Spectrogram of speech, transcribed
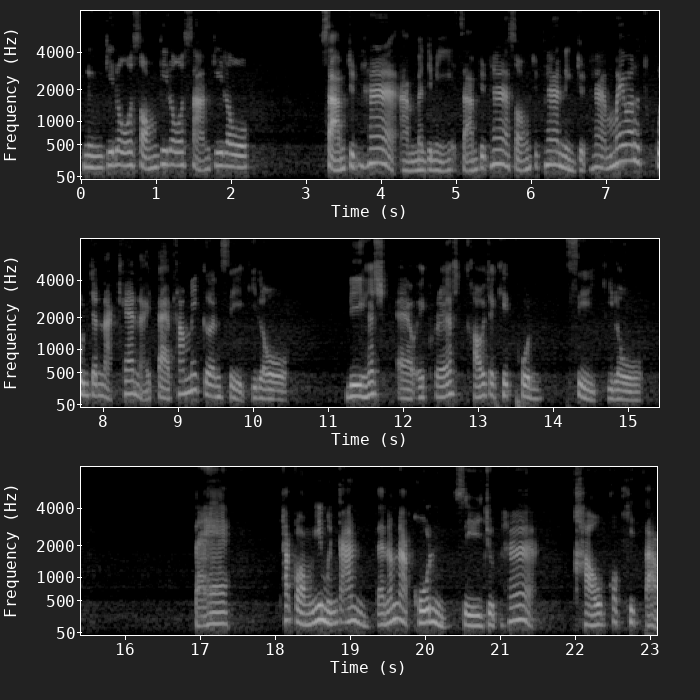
1กิโล2กิโล3กิโล3.5อะมันจะมี 3.5 2.5 1.5 ไม่ว่าคุณจะหนักแค่ไหน แต่ถ้าไม่เกิน 4 กิโล DHL Express เขาจะคิดคุณ 4 กิโล แต่ ถ้ากล่องนี้เหมือนกัน แต่น้ำหนักคุณ 4.5 เขาก็คิดตาม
